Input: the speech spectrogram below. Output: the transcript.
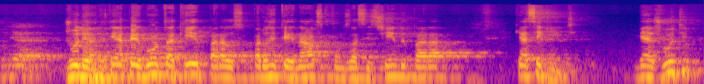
Juliana. Juliana. Tem a pergunta aqui para os, para os internautas que estão nos assistindo, para, que é a seguinte. Me ajude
